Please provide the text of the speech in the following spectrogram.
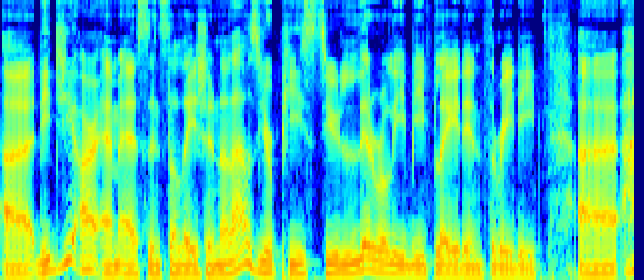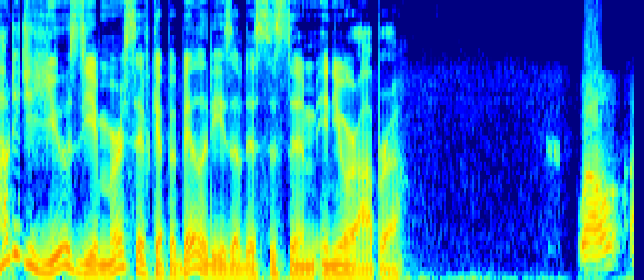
Uh, the GRMS installation allows your piece to literally be played in 3D. Uh, how did you use the immersive capabilities of this system in your opera? Well, uh,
